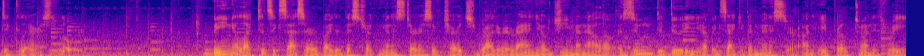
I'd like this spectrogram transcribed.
declares the Lord. Being elected successor by the district ministers of church, Brother Eraño G. Manalo assumed the duty of executive minister on April 23,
